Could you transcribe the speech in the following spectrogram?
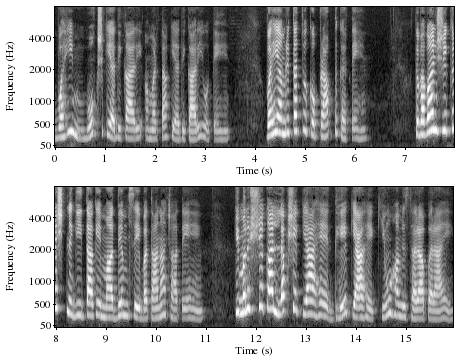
वही मोक्ष के अधिकारी, अमरता के अधिकारी होते हैं, वही अमृतत्व को प्राप्त करते हैं। तो भगवान श्री कृष्ण गीता के माध्यम से बताना चाहते हैं कि मनुष्य का लक्ष्य क्या है, ध्येय क्या है, क्यों हम इस धरा पर आए?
